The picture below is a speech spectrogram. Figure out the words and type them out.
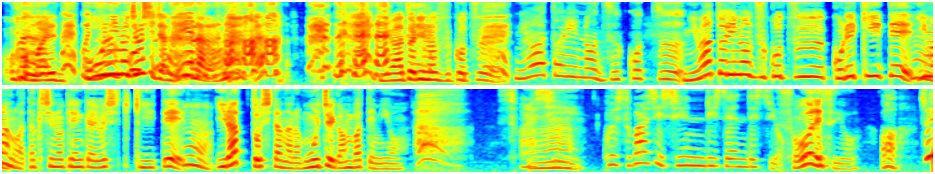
お前、高2の女子じゃねえだろ。鶏の頭骨。鶏の頭骨。鶏の頭骨、これ聞いて、うん今の私の見解を聞いて、うんイラッとしたならもうちょい頑張ってみよう。素晴らしい、うんこれ素晴らしい心理戦ですよ。そうですよ。あ、それ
